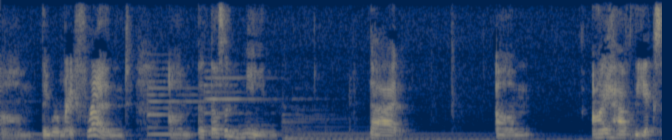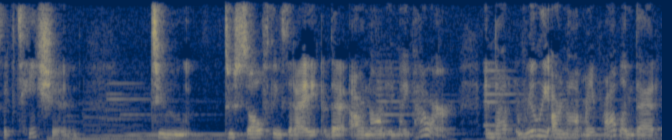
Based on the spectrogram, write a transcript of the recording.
um, they were my friend, um, that doesn't mean that um, I have the expectation to to solve things that I that are not in my power. And that really are not my problem that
